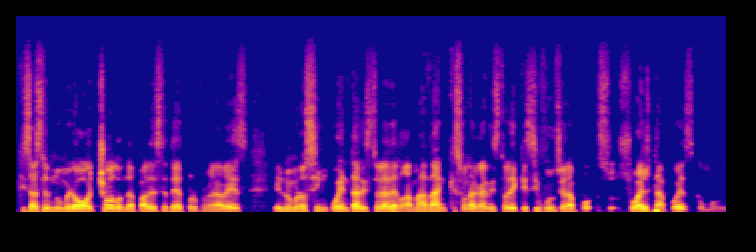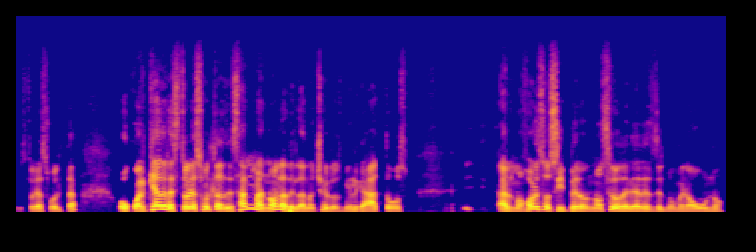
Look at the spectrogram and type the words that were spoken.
quizás el número 8, donde aparece Dead por primera vez, el número 50, la historia de Ramadán, que es una gran historia que sí funciona suelta, pues, como historia suelta, o cualquiera de las historias sueltas de Sandman, ¿no? La de la noche de los mil gatos, a lo mejor eso sí, pero no se lo daría desde el número 1.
